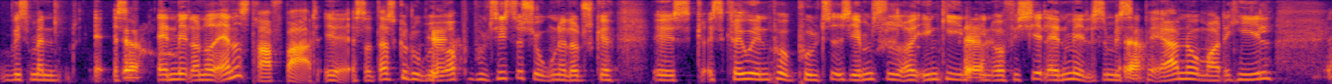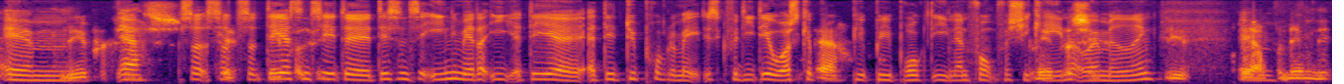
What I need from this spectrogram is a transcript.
hvis man altså, ja. anmelder noget andet strafbart. Øh, altså der skal du møde ja. op på politistationen, eller du skal øh, skrive ind på politiets hjemmeside og indgive en, ja. en officiel anmeldelse med ja. CPR-nummer og det hele. Øhm, ja, så, så, så det, er sådan set, øh, det er sådan set enig med dig i, at det er, at det er dybt problematisk, fordi det jo også kan ja. blive brugt i en eller anden form for chikane og med, ikke? Øhm. nemlig.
